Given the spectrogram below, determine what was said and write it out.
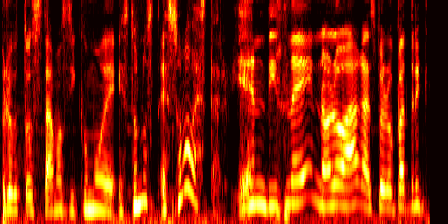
pero todos estamos así como de, esto no, esto no va a estar bien, Disney, no lo hagas. Pero Patrick,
